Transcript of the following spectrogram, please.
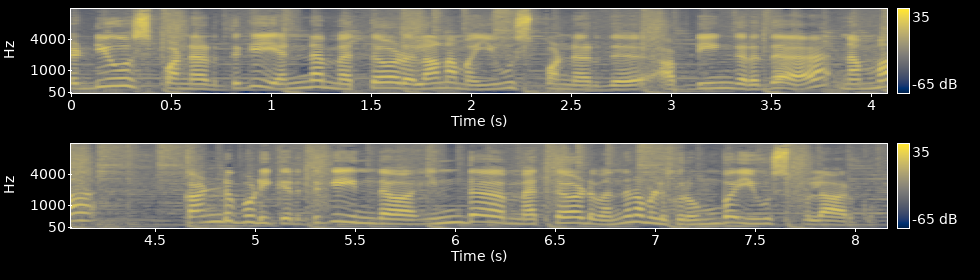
ரெடியூஸ் பண்ணுறதுக்கு என்ன மெத்தடெல்லாம் நம்ம யூஸ் பண்ணுறது அப்படிங்கிறத நம்ம கண்டுபிடிக்கிறதுக்கு இந்த இந்த மெத்தட் வந்து நம்மளுக்கு ரொம்ப யூஸ்ஃபுல்லாக இருக்கும்.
